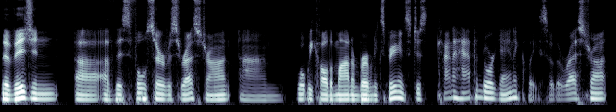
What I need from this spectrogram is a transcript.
the vision uh, of this full service restaurant, um, what we call the modern bourbon experience, just kind of happened organically. So the restaurant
